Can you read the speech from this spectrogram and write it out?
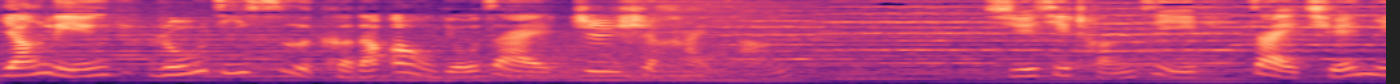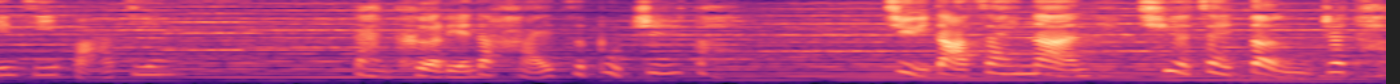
杨玲如饥似渴地遨游在知识海洋。学习成绩在全年级拔尖，但可怜的孩子不知道，巨大灾难却在等着他。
